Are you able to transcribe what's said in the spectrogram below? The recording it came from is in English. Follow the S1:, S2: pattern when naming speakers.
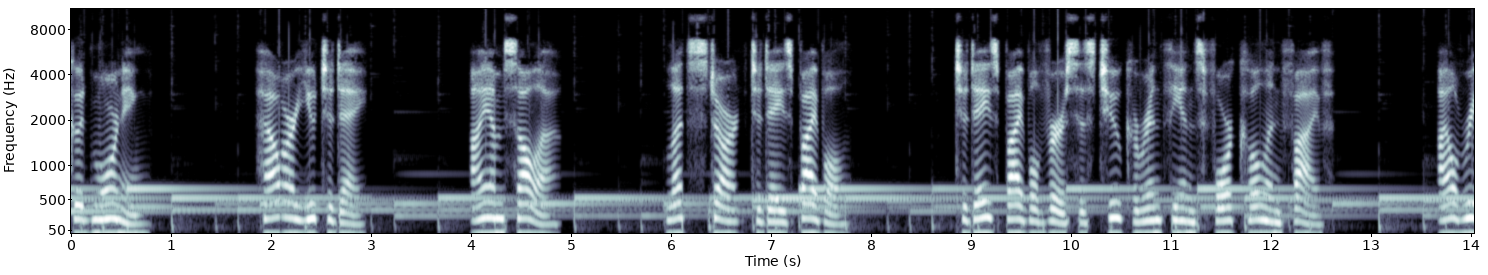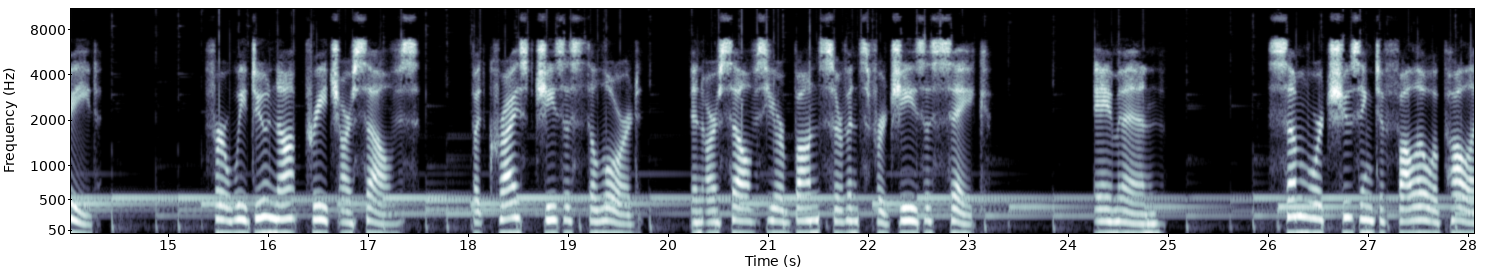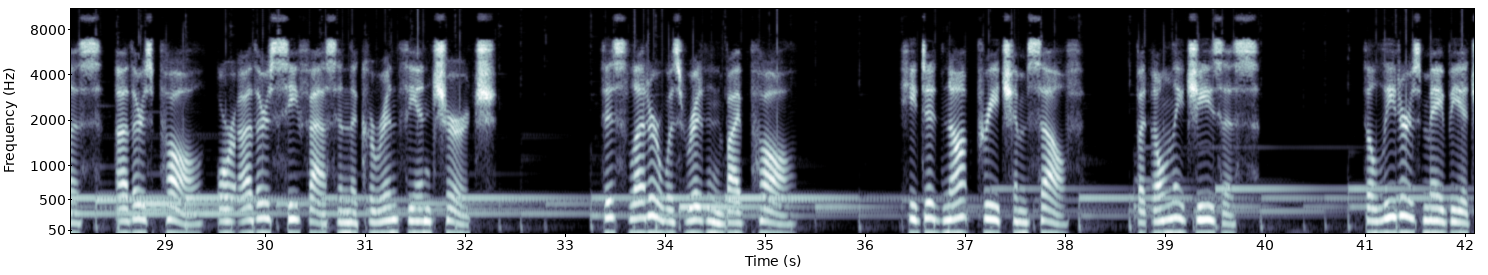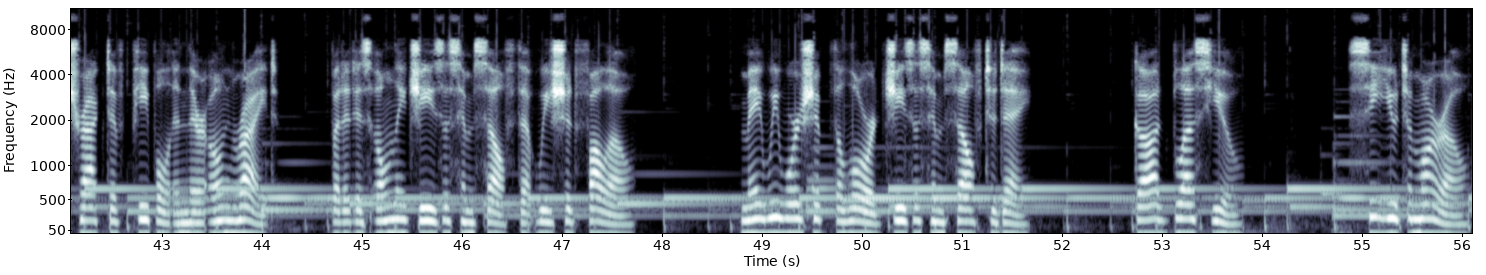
S1: Good morning. How are you today? I am Sala. Let's start today's Bible. Today's Bible verse is 2 Corinthians 4 5. I'll read. For we do not preach ourselves, but Christ Jesus the Lord, and ourselves your bondservants for Jesus' sake. Amen. Some were choosing to follow Apollos, others Paul, or others Cephas in the Corinthian church. This letter was written by Paul. He did not preach himself, but only Jesus. The leaders may be attractive people in their own right, but it is only Jesus himself that we should follow. May we worship the Lord Jesus himself today. God bless you. See you tomorrow.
